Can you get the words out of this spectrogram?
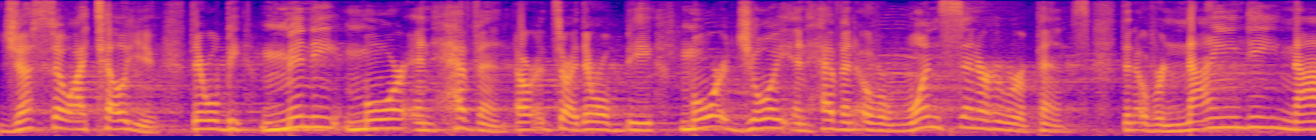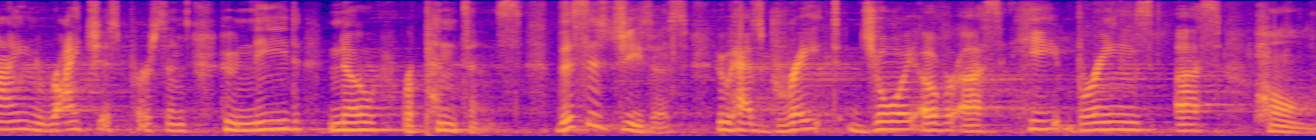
Just so I tell you, there will be many more in heaven, or sorry, there will be more joy in heaven over one sinner who repents than over 99 righteous persons who need no repentance. This is Jesus who has great joy over us. He brings us home.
